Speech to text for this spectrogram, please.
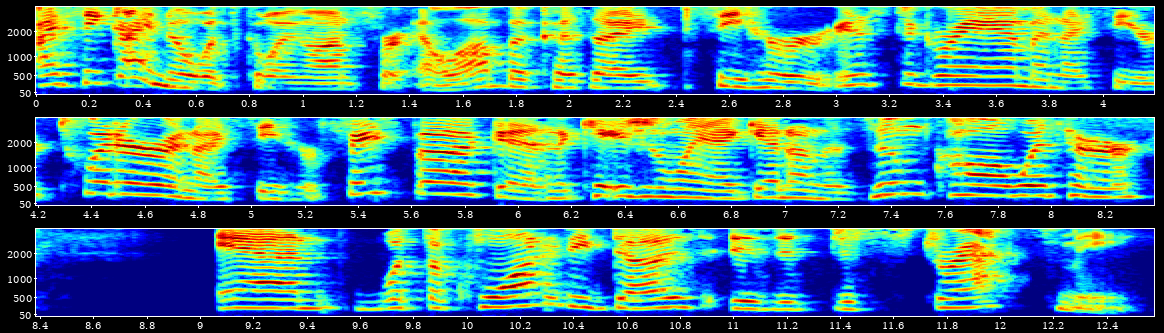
I think I know what's going on for Ella because I see her Instagram and I see her Twitter and I see her Facebook and occasionally I get on a Zoom call with her and what the quantity does is it distracts me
